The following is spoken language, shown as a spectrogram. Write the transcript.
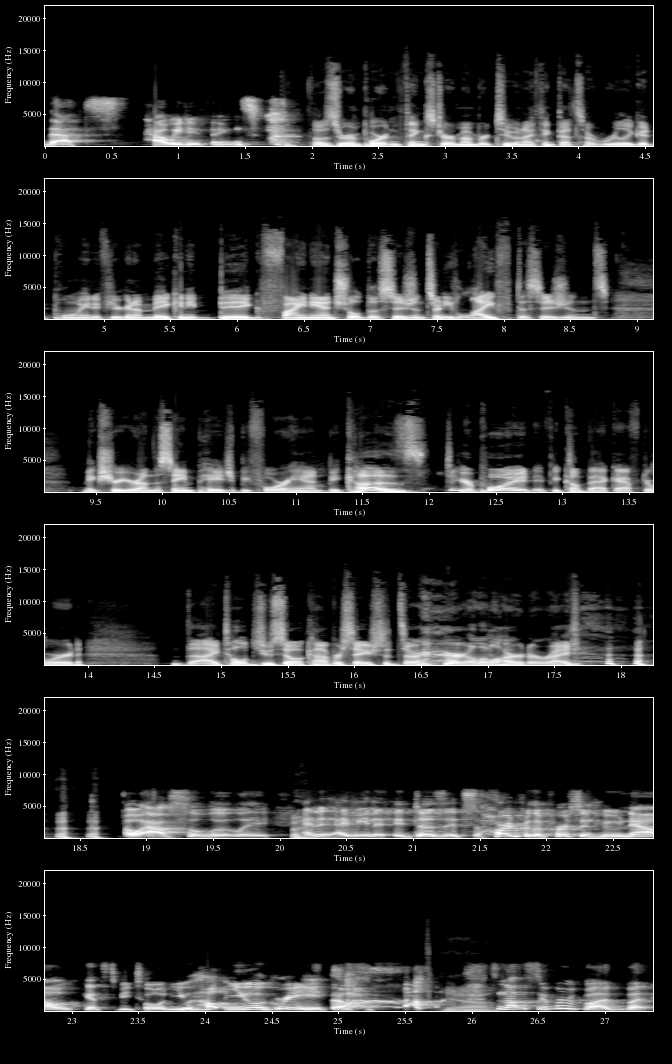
that's how we do things. Those are important things to remember too. And I think that's a really good point. If you're going to make any big financial decisions or any life decisions, make sure you're on the same page beforehand because to your point, if you come back afterward, the I told you so conversations are, are a little harder, right? oh, absolutely. And it, I mean, it, it, does, it's hard for the person who now gets to be told you help, you agreed though. yeah. It's not super fun, but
